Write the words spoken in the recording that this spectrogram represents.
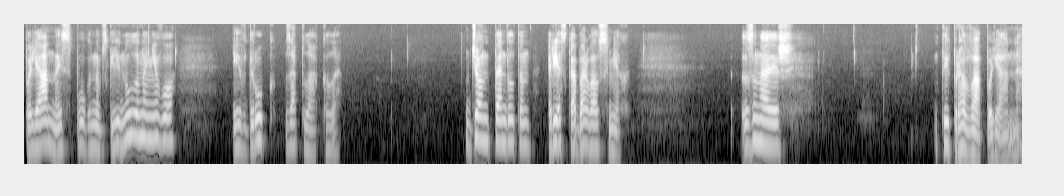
Полианна испуганно взглянула на него и вдруг заплакала. Джон Пендлтон резко оборвал смех. «Знаешь, ты права, Полианна.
